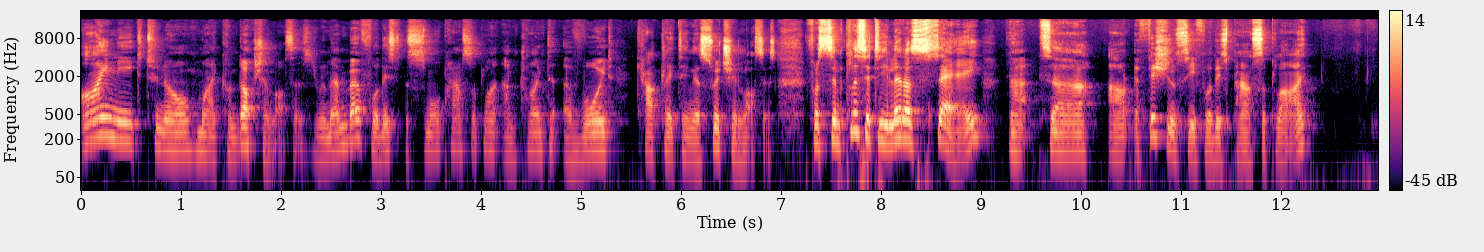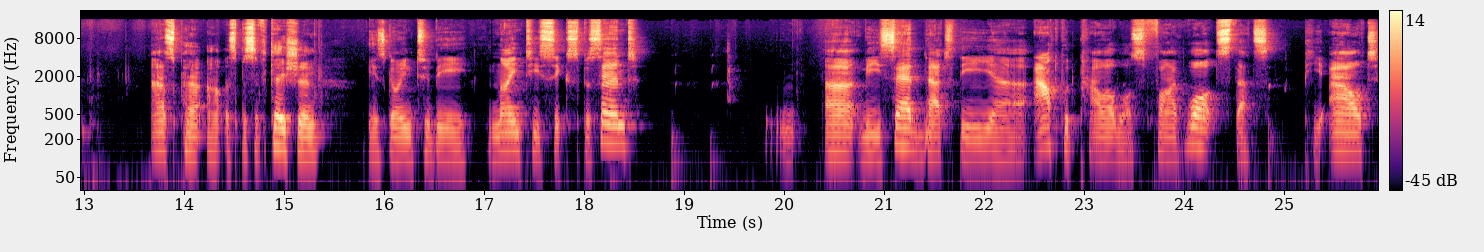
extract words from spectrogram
I need to know my conduction losses. Remember, for this small power supply, I'm trying to avoid calculating the switching losses. For simplicity, let us say that uh, our efficiency for this power supply, as per our specification, is going to be 96%. uh, we said that the uh, output power was 5 watts, that's P out.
